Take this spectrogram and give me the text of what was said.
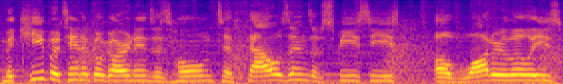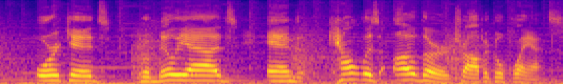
McKee Botanical Gardens is home to thousands of species of water lilies, orchids, bromeliads, and countless other tropical plants.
